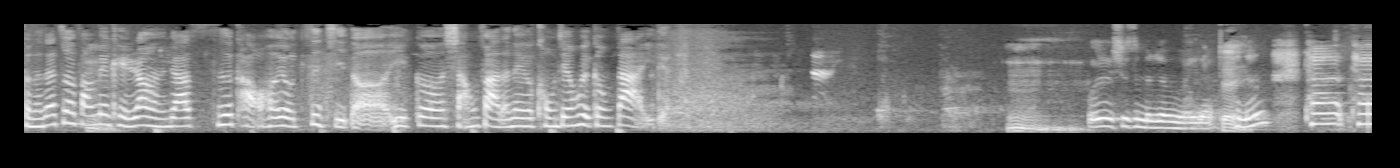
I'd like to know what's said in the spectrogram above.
可能在这方面可以让人家思考和有自己的一个想法的那个空间会更大一点。嗯，我也是这么认为的。可能它它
